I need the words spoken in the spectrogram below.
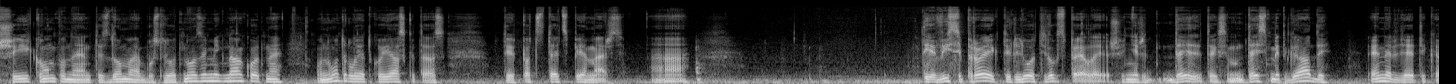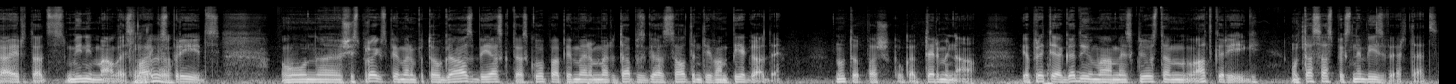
šī komponente, es domāju, būs ļoti nozīmīga nākotnē. Un otra lieta, ko jāskatās, ir pats teicis piemērs. tie visi projekti ir ļoti ilgspēlējuši. Viņi ir de, teiksim, desmit gadi. Enerģētikā ir tāds minimālais Nu, laika sprīdis. Un šis projekts, piemēram, par to gāzi bija jāskatās kopā piemēram, ar dabasgāzes alternatīvām piegādēm. Nu, to pašu kaut kādu terminālu. Jo pretējā gadījumā mēs kļūstam atkarīgi, un tas aspekts nebija izvērtēts.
